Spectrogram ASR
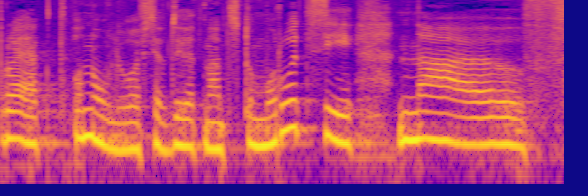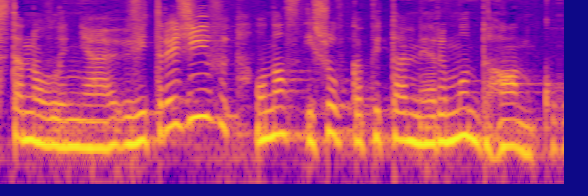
Проект оновлювався в 2019 році на встановлення вітражів. У нас ішов капітальний ремонт ганку.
